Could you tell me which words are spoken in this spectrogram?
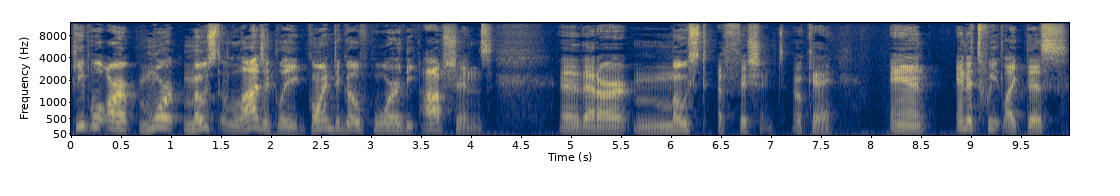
people are more most logically going to go for the options uh, that are most efficient. Okay. And in a tweet like this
